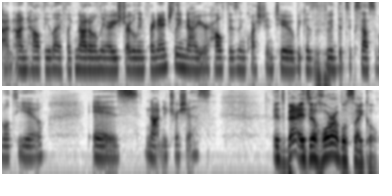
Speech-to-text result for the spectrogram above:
an unhealthy life like not only are you struggling financially now your health is in question too because the Mhm. food that's accessible to you is not nutritious It's bad. It's a horrible cycle,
